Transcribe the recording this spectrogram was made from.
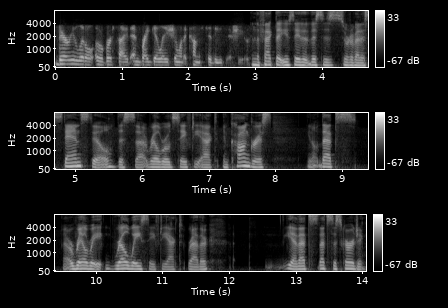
very little oversight and regulation when it comes to these issues. And the fact that you say that this is sort of at a standstill, this uh, Railroad Safety Act in Congress, you know, that's a railway railway safety act rather. Yeah, that's that's discouraging.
